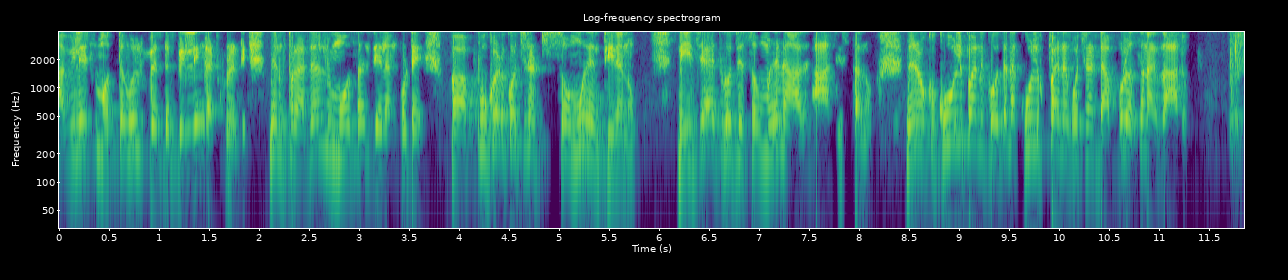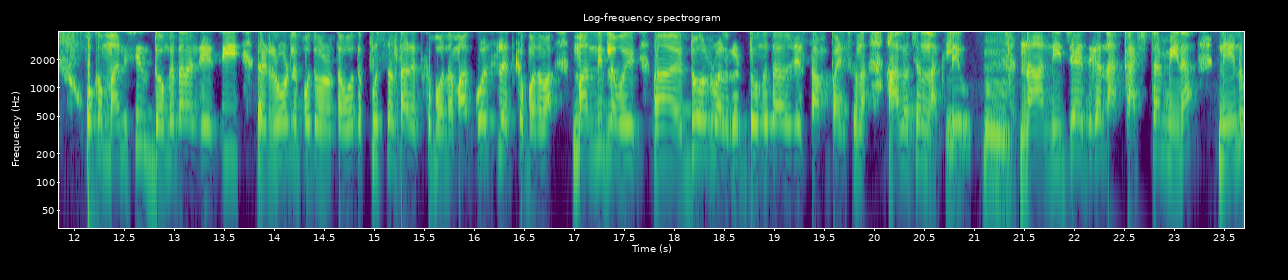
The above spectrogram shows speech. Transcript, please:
ఆ విలేజ్ మొత్తం కూలి పెద్ద బిల్డింగ్ కట్టుకున్నట్టు. నేను ప్రజల్ని మోసం చేయాలనుకుంటే పుకడికి వచ్చిన సొమ్ము నేను తినను. నిజాయితీకి వచ్చే సొమ్ము నేను ఆశిస్తాను. నేను ఒక కూలి పనికి పోతే నా కూలి పనికి వచ్చిన డబ్బులు వస్తే నాకు చాలు. ఒక మనిషిని దొంగతనం చేసి రోడ్ల పోతే పోతే పోతే పుస్తలు తాడు ఎత్తుకపోదామా గొలుసులు ఎత్తుకపోదామా మందింట్లో పోయి డోర్ వాళ్ళు దొంగతనాలు చేసి సంపాదించుకున్న ఆలోచనలు నాకు లేవు. నా నిజాయితీగా నా కష్టం మీద నేను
